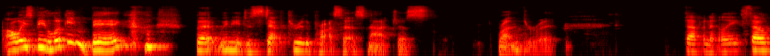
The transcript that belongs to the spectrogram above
always be looking big, but we need to step through the process, not just run through it. Definitely. So,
